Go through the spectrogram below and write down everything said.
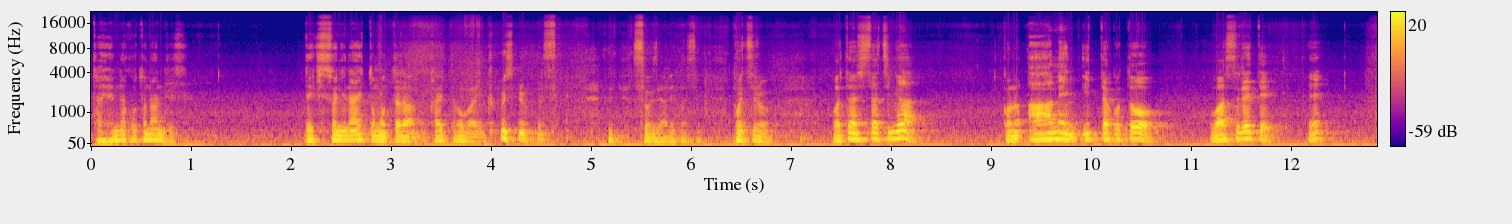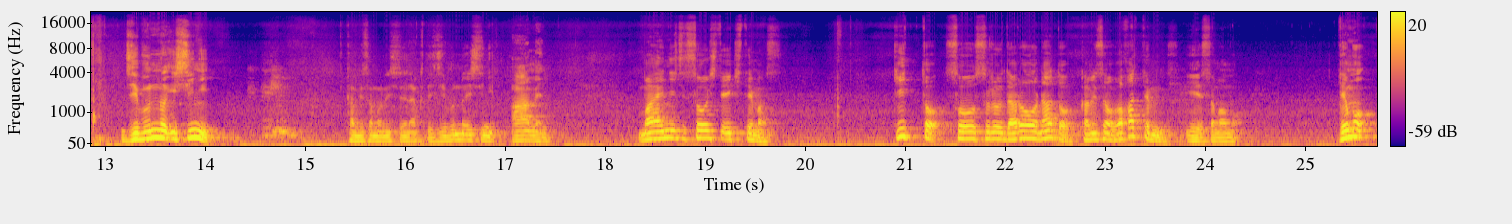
大変なことなんです。できそうにないと思ったら帰った方がいいかもしれません。そうじゃありません。もちろん私たちがこの「アーメン」言ったことを忘れて、ね、自分の意思に神様の意思じゃなくて自分の意思に「アーメン」毎日そうして生きてます。きっとそうするだろうなと神様は分かってるんです。イエス様も。でも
